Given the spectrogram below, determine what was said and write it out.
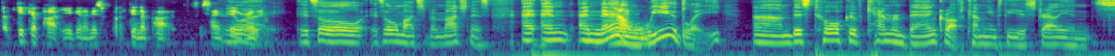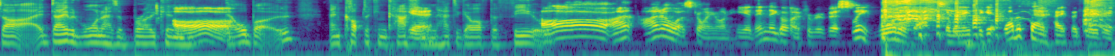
the thicker part, you're going to miss with the thinner part. It's the same thing, really. it's all it's all much of a muchness. And and, and now Mm. weirdly, um, there's talk of Cameron Bancroft coming into the Australian side. David Warner has a broken Oh. elbow and copped a concussion Yeah. and had to go off the field. Oh, I, I know what's going on here. Then they're going for reverse swing. Warner's out, so we need to get other sandpaper in.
